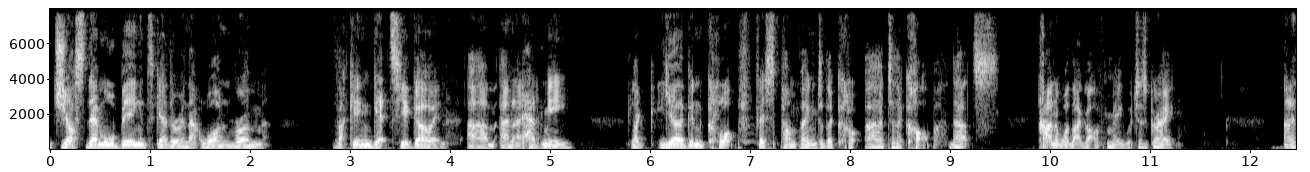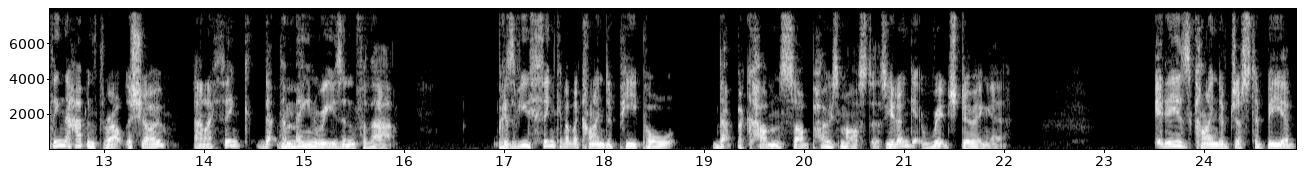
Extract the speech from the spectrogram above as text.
just them all being together in that one room fucking gets you going. Um, and it had me like Jurgen Klopp fist pumping to the uh, to the Kop. That's kind of what that got from me, which is great. And I think that happens throughout the show. And I think that the main reason for that, because if you think about the kind of people that become sub postmasters, you don't get rich doing it it is kind of just to be a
